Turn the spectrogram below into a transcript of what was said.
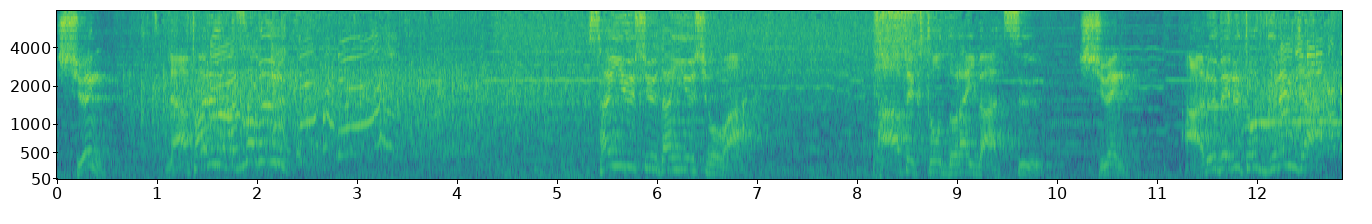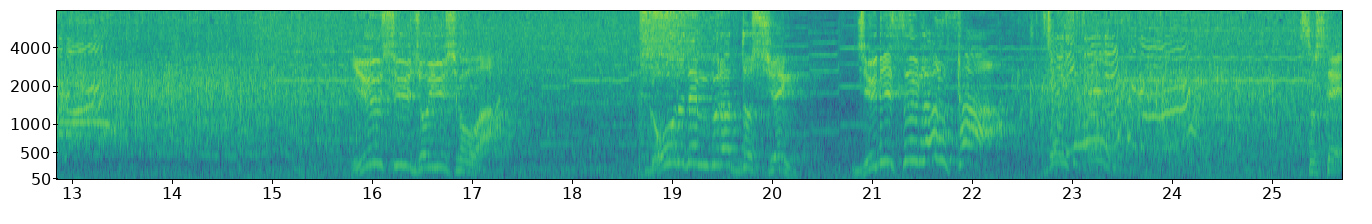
主演ラファル・アズナブール。最優秀男優賞は「パーフェクト・ドライバー2」主演アルベルト・グレンジャー。優秀女優賞はゴールデンブラッド主演ジュディス・ランサー。ジュディスそして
